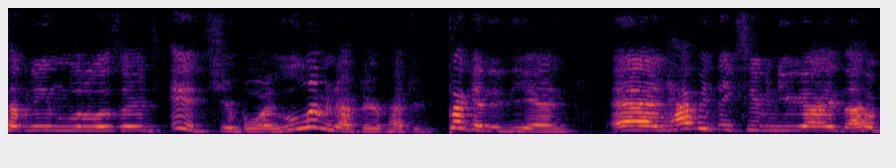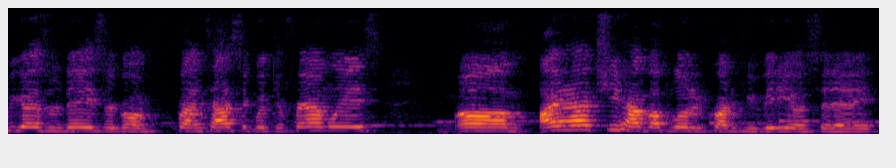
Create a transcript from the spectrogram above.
happening, little lizards? It's your boy, Lemon Raptor Patrick, back at it again. And happy Thanksgiving to you guys. I hope you guys' days are going fantastic with your families. Um, I actually have uploaded quite a few videos today.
